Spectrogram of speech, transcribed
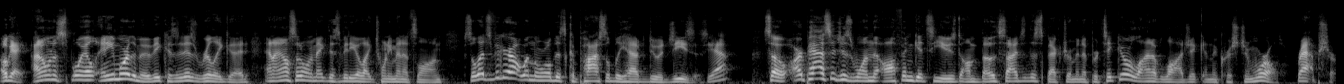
Okay, I don't want to spoil any more of the movie because it is really good, and I also don't want to make this video like 20 minutes long. So let's figure out what in the world this could possibly have to do with Jesus, yeah? So, our passage is one that often gets used on both sides of the spectrum in a particular line of logic in the Christian world rapture.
